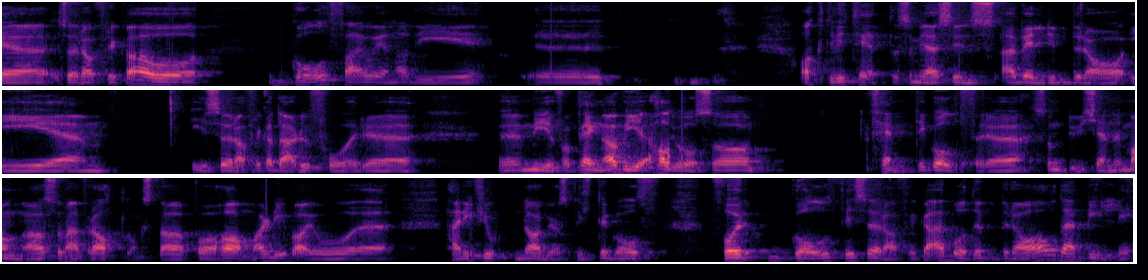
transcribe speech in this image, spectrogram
uh, Sør-Afrika. Og golf er jo en av de uh, aktivitetene som jeg syns er veldig bra i, eh, i Sør-Afrika, der du får eh, eh, mye for penga. Vi hadde jo også 50 golfere som du kjenner mange av, som er fra Atlongstad på Hamar. De var jo eh, her i 14 dager og spilte golf. For golf i Sør-Afrika er både bra og det er billig.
